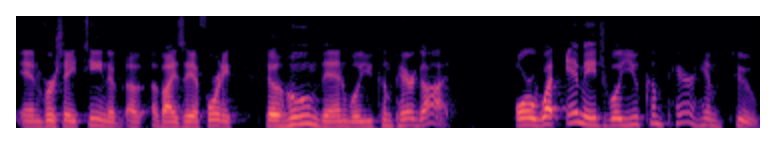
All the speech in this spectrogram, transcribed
in verse 18 of, of, of, Isaiah 40 To whom then will you compare God? Or what image will you compare him to?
